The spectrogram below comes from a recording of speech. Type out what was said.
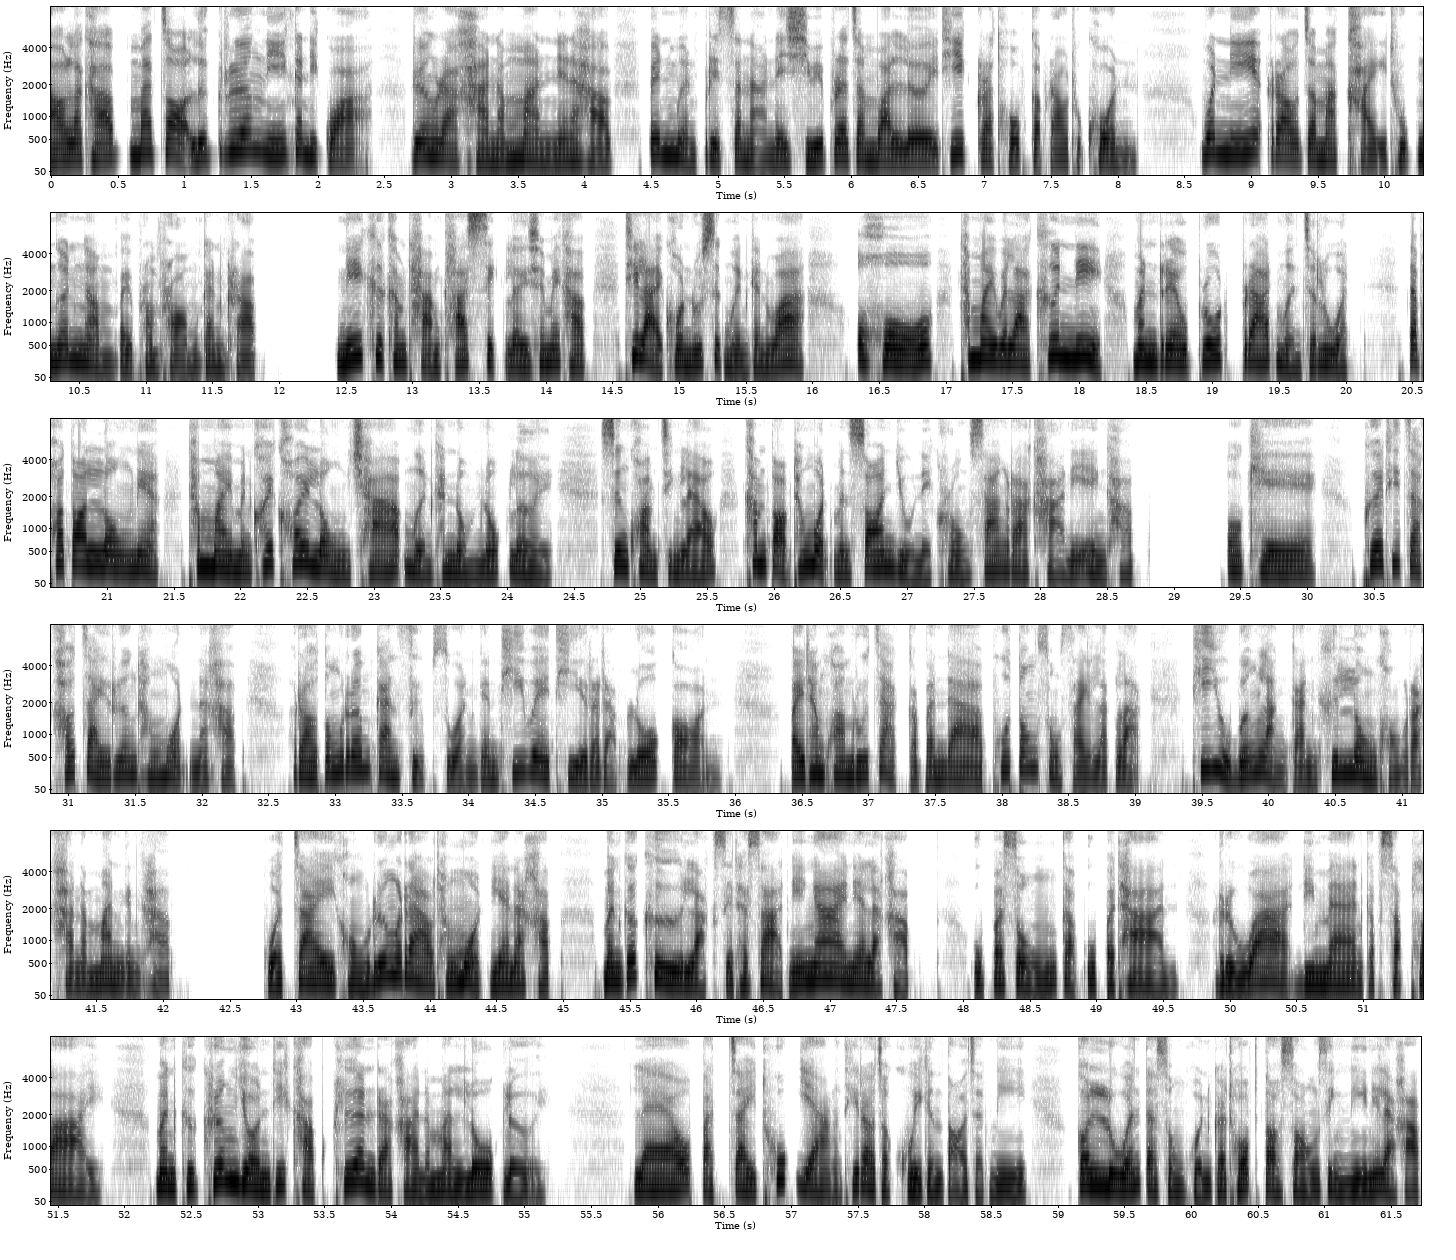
เอาละครับ มาเจาะลึกเรื่องนี้กันดีกว่า เรื่องราคาน้ำมันเนี่ยนะครับ เป็นเหมือนปริศนาในชีวิตประจำวันเลยที่กระทบกับเราทุกคน วันนี้เราจะมาไขทุกเงื่อนงำไปพร้อม ๆ กันครับ นี่คือคำถามคลาสสิกเลยใช่ไหมครับ ที่หลายคนรู้สึกเหมือนกันว่า โอ้โหทำไมเวลาขึ้นนี่ มันเร็วปรูดปราดเหมือนจรวดแต่พอตอนลงเนี่ยทำไมมันค่อยๆ ลงช้าเหมือนขนมนกเลย ซึ่งความจริงแล้วคำตอบทั้งหมดมันซ่อนอยู่ในโครงสร้างราคานี่เองครับ โอเค เพื่อที่จะเข้าใจเรื่องทั้งหมดนะครับ เราต้องเริ่มการสืบสวนกันที่เวทีระดับโลกก่อน ไปทำความรู้จักกับบรรดาผู้ต้องสงสัยหลักๆ ที่อยู่เบื้องหลังการขึ้นลงของราคาน้ำมันกันครับ หัวใจของเรื่องราวทั้งหมดเนี่ยนะครับ มันก็คือหลักเศรษฐศาสตร์ง่ายๆ เนี่ยแหละครับ อุปสงค์กับอุปทาน หรือว่า demand กับ supply มันคือเครื่องยนต์ที่ขับเคลื่อนราคาน้ำมันโลกเลย แล้วปัจจัยทุกอย่างที่เราจะคุยกันต่อจากนี้ ก็ล้วนแต่ส่งผลกระทบต่อสองสิ่งนี้นี่แหละครับ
